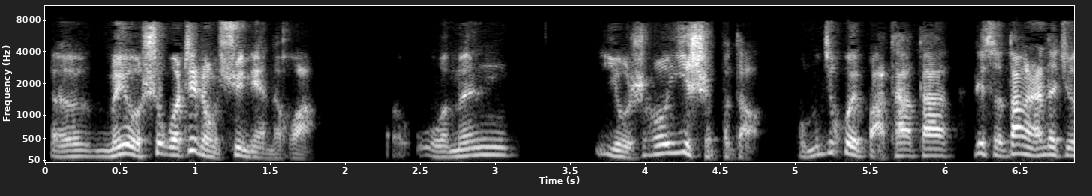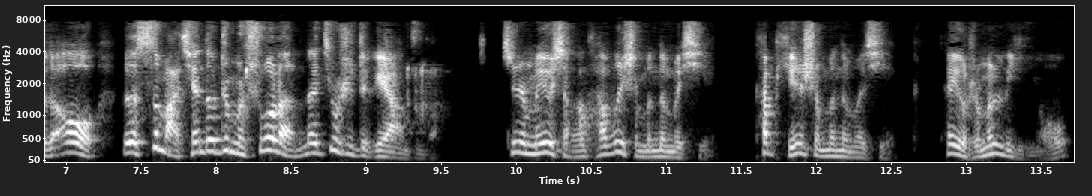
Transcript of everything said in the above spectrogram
呃，没有受过这种训练的话，呃，我们有时候意识不到，我们就会把他他理所当然的觉得，哦，呃，司马迁都这么说了，那就是这个样子的。其实没有想到他为什么那么写，他凭什么那么写，他有什么理由？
